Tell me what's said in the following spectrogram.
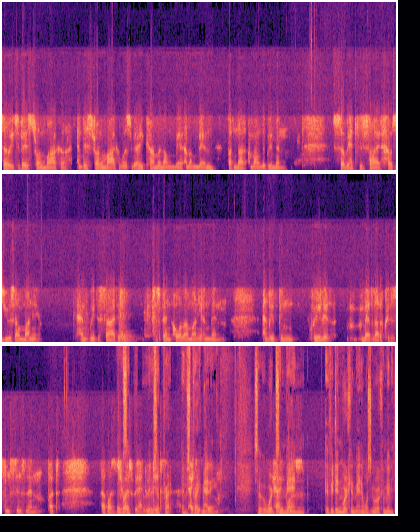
So it's a very strong marker, and this strong marker was very common among men, among men, but not among the women. So we had to decide how to use our money, and we decided to spend all our money on men. And we've been really met a lot of criticism since then, but that was a it choice was a, we had. We it was, pra- it was pragmatic. So if it works yeah, in men, was. if it didn't work in men, it wasn't going to work in women.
